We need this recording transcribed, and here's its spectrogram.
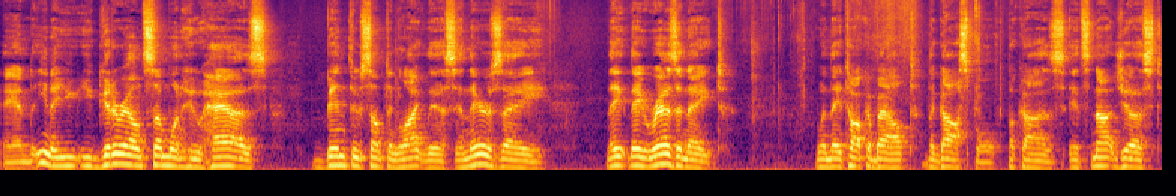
And you know, you, you get around someone who has been through something like this, and there's a they they resonate when they talk about the gospel because it's not just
